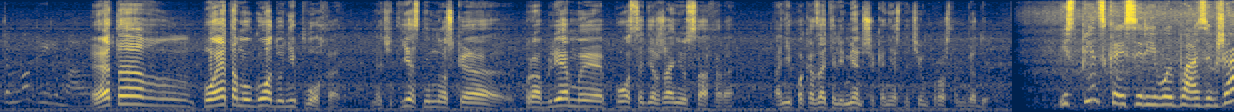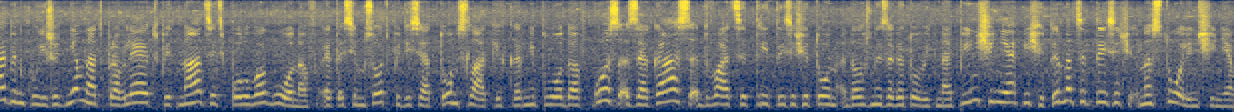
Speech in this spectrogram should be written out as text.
Это много или мало? Это по этому году неплохо. Значит, есть немножко проблемы по содержанию сахара. Они показатели меньше, конечно, чем в прошлом году. Из Пинской сырьевой базы в Жабинку ежедневно отправляют 15 полувагонов. Это 750 тонн сладких корнеплодов. Госзаказ 23 тысячи тонн должны заготовить на Пинщине и 14 тысяч на Столинщине.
